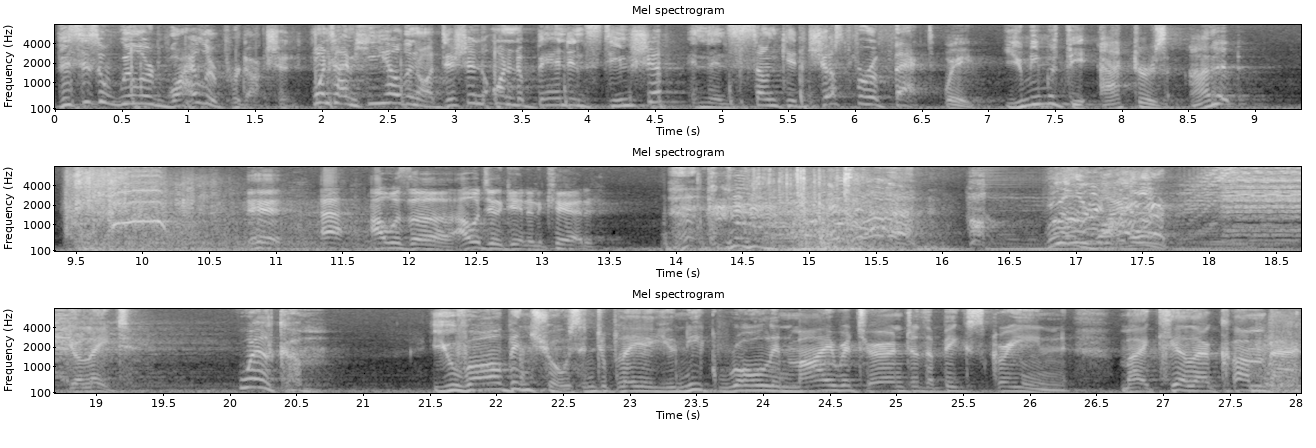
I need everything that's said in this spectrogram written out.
This is a Willard Wyler production. One time he held an audition on an abandoned steamship and then sunk it just for effect. Wait, you mean with the actors on it? Yeah, I, I was uh I was just getting in the character. Willard Wyler? You're late. Welcome. You've all been chosen to play a unique role in my return to the big screen, my killer comeback.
